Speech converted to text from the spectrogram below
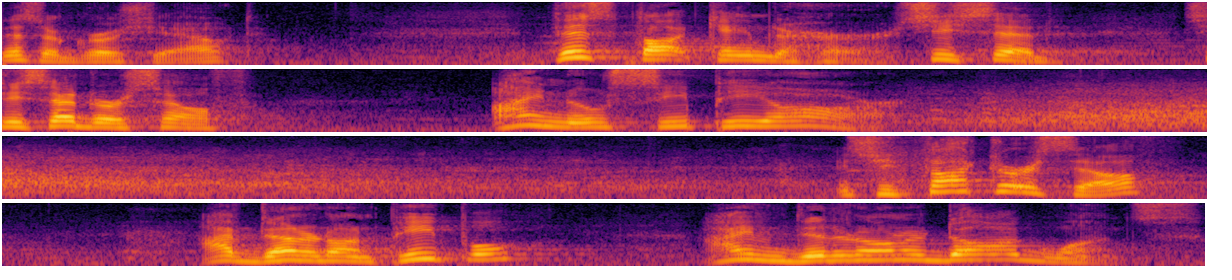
This will gross you out. This thought came to her. She said, she said to herself, I know CPR. and she thought to herself, I've done it on people. I even did it on a dog once.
